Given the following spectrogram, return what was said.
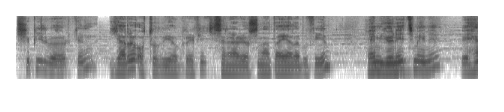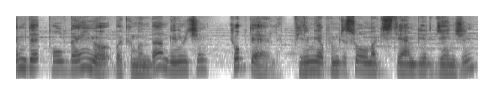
Spielberg'in yarı otobiyografik senaryosuna dayalı bu film hem yönetmeni ve hem de Paul Dano bakımından benim için çok değerli. Film yapımcısı olmak isteyen bir gencin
